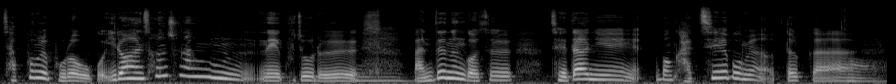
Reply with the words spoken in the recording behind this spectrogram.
작품을 보러 오고 이러한 선순환의 구조를 음. 만드는 것을 재단이 한번 같이 해보면 어떨까. 어.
